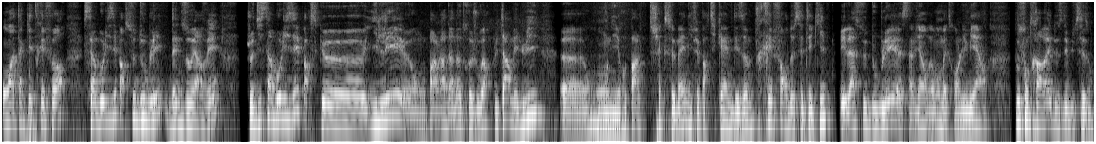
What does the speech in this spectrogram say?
ont attaqué très fort, symbolisé par ce doublé d'Enzo Hervé. Je dis symboliser parce que euh, il est, euh, on parlera d'un autre joueur plus tard, mais lui, euh, on y reparle chaque semaine, il fait partie quand même des hommes très forts de cette équipe. Et là, ce doublé, ça vient vraiment mettre en lumière tout son travail de ce début de saison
